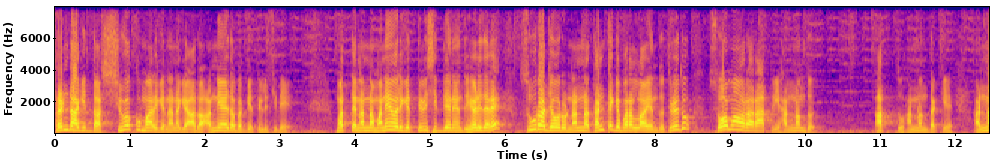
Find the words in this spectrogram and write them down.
ಫ್ರೆಂಡ್ ಆಗಿದ್ದ ಶಿವಕುಮಾರಿಗೆ ನನಗೆ ಆದ ಅನ್ಯಾಯದ ಬಗ್ಗೆ ತಿಳಿಸಿದೆ. ಮತ್ತೆ ನನ್ನ ಮನೆಯವರಿಗೆ ತಿಳಿಸಿದ್ದೇನೆ ಎಂದು ಹೇಳಿದರೆ ಸೂರಜ್ ಅವರು ನನ್ನ ತಂಟೆಗೆ ಬರಲ್ಲ ಎಂದು ತಿಳಿದು ಸೋಮವಾರ ರಾತ್ರಿ ಹನ್ನೊಂದು ಹತ್ತು ಹನ್ನೊಂದಕ್ಕೆ, ಅಣ್ಣ,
